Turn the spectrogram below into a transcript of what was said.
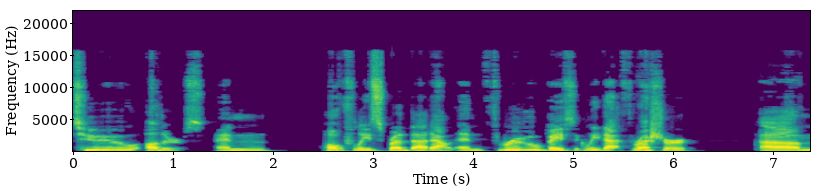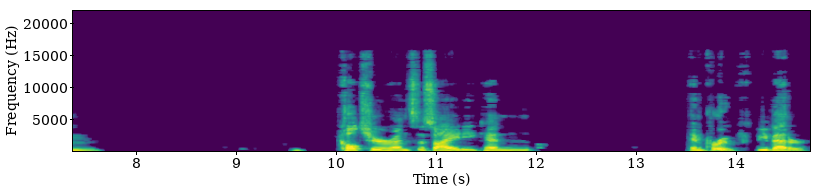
to others and hopefully spread that out. And through basically that thresher, um, culture and society can improve, be better.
